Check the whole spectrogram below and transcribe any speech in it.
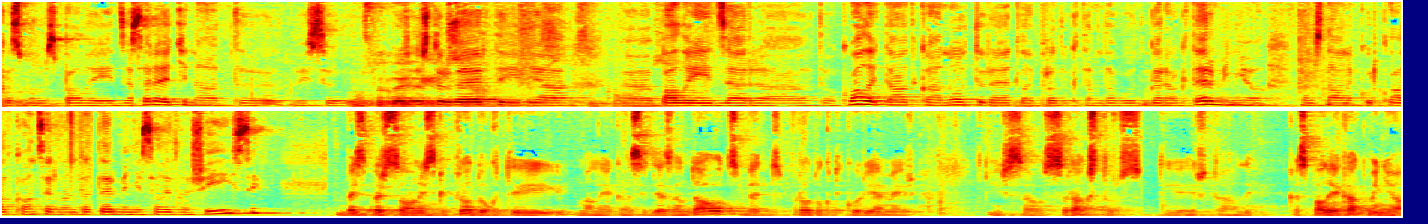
kas mums palīdz sarēķināt uh, visu uzturvērtību, uh, palīdz ar uh, to kvalitāti, kā noturēt, lai produktam dabūtu garāku termiņu, jo mums nav nekur klāt konservanta termiņi salīdzinoši īsi. Bezpersoniski produkti, man liekas, ir diezgan daudz, bet produkti, kuriem ir ir savs raksturs. Tie ir tādi, kas paliek atmiņā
